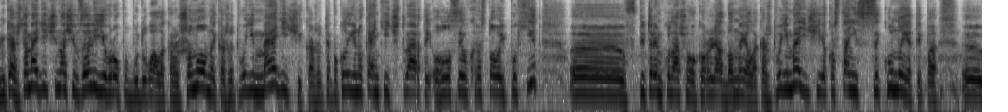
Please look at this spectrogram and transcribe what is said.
Він каже, та Медічі наші взагалі Європу будували. Каже, шановний, каже, твої Медічі, каже, типу, коли Інокентій IV оголосив хрестовий похід е, в підтримку нашого короля Данила, каже, твої Медічі як останні секуни, типу, е,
